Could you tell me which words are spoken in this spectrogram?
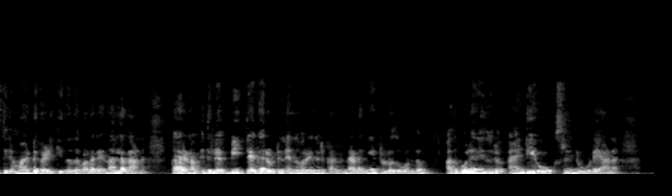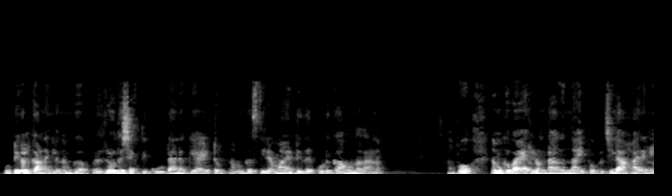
സ്ഥിരമായിട്ട് കഴിക്കുന്നത് വളരെ നല്ലതാണ്. കാരണം ഇതിൽ ബീറ്റ കരോട്ടിൻ എന്ന് പറയുന്ന ഒരു കണ്ടന്റ് അടങ്ങിയിട്ടുള്ളത് കൊണ്ടും അതുപോലെ തന്നെ ഇതൊരു ആന്റി ഓക്സിഡന്റ് കൂടെയാണ്. കുട്ടികൾക്കാണെങ്കിൽ നമുക്ക് പ്രതിരോധ ശക്തി കൂട്ടാനൊക്കെ ആയിട്ടും നമുക്ക് സ്ഥിരമായിട്ട് ഇത് കൊടുക്കാവുന്നതാണ്. അപ്പോൾ നമുക്ക് വയറിലുണ്ടാകുന്ന ഇപ്പോൾ ചില ആഹാരങ്ങൾ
